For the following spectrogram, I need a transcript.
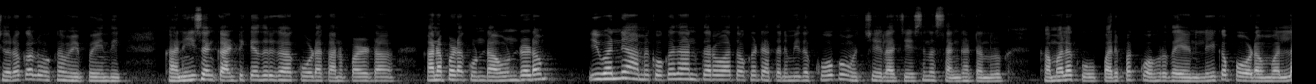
చెరకలోకం అయిపోయింది. కనీసం కంటికెదురుగా కూడా కనపడటం కనపడకుండా ఉండడం ఇవన్నీ ఆమెకు ఒకదాని తర్వాత ఒకటి అతని మీద కోపం వచ్చేలా చేసిన సంఘటనలు. కమలకు పరిపక్వ హృదయం లేకపోవడం వల్ల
